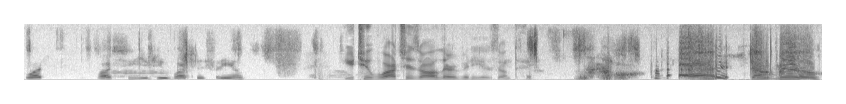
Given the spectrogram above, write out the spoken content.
What? Watch YouTube. Watch this video. YouTube watches all their videos, don't they? I don't know.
